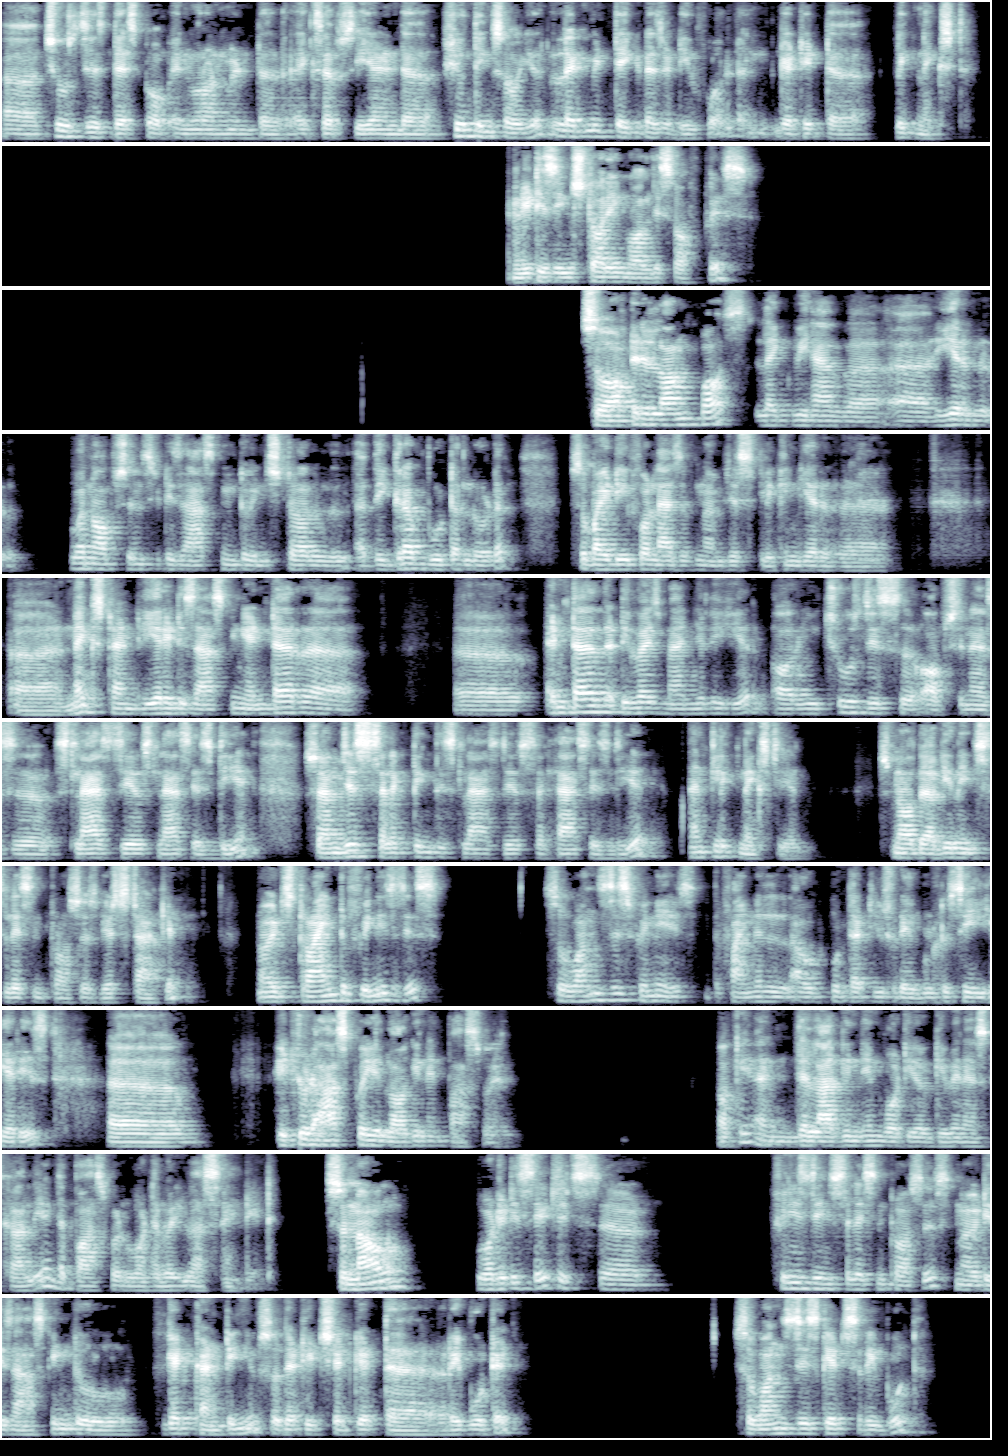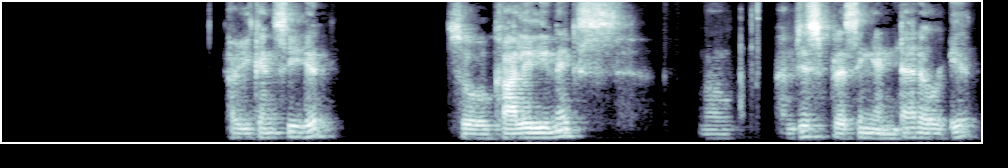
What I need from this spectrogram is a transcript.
uh, choose this desktop environment uh, XFC and a few things over here. Let me take it as a default and get it, uh, click next. And it is installing all the softwares. So after a long pause, like we have uh, uh, here, one options it is asking to install the grub booter loader. So by default, as of now, I'm just clicking here uh, next, and here it is asking enter uh, uh, Uh, enter the device manually here, or you choose this uh, option as uh, slash j slash sda. So I'm just selecting this slash j slash sda and click next here. So now the again installation process gets started. Now it's trying to finish this. So once this finish, the final output that you should able to see here is uh, it should ask for your login and password. Okay, and the login name, what you have given as Kali, and the password, whatever you assigned it. So now what it is said, it's uh, the installation process. Now it is asking to get continue so that it should get uh, rebooted. So once this gets reboot, now you can see here. So Kali Linux, now I'm just pressing enter over here.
